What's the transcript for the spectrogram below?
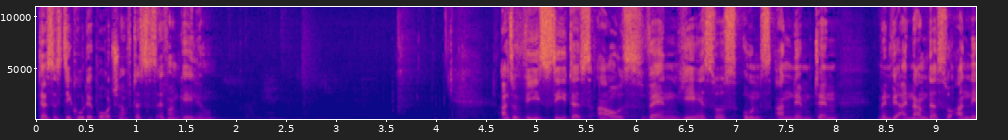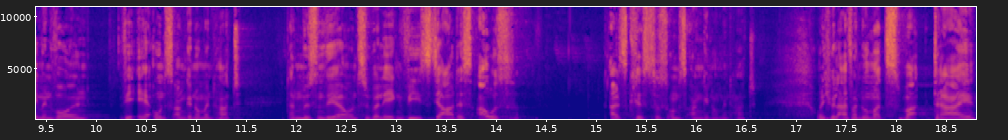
Das ist die gute Botschaft, das ist das Evangelium. Also wie sieht es aus, wenn Jesus uns annimmt? Denn wenn wir einander so annehmen wollen, wie er uns angenommen hat, dann müssen wir uns überlegen, wie sah das aus, als Christus uns angenommen hat. Und ich will einfach nur mal zwei, drei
